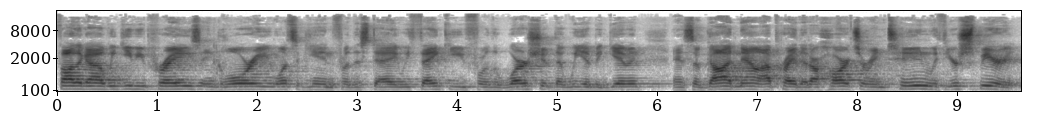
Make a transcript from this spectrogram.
Father God, we give you praise and glory once again for this day. We thank you for the worship that we have been given. And so, God, now I pray that our hearts are in tune with your spirit.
